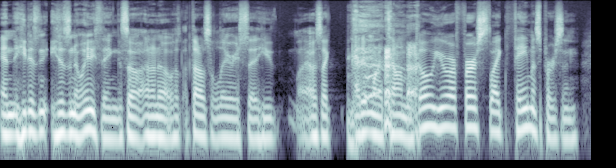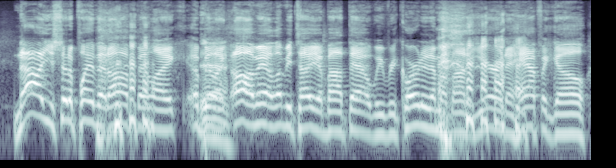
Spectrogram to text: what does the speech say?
and he doesn't he doesn't know anything. So I don't know. I thought it was hilarious that he. I was like, I didn't want to tell him like, "Oh, you're our first like famous person." no, you should have played that off and like be Yeah. like, oh man, let me tell you about that. We recorded him about a year and a half ago,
